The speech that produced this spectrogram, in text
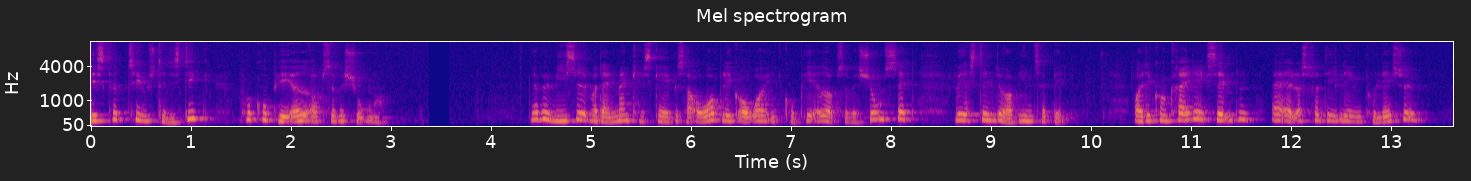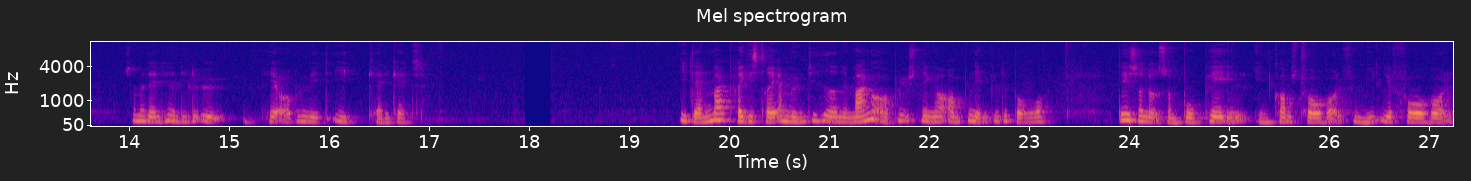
deskriptiv statistik på grupperede observationer. Jeg vil vise, hvordan man kan skabe sig overblik over et grupperet observationssæt ved at stille det op i en tabel. Og det konkrete eksempel er aldersfordelingen på Læsø, som er den her lille ø heroppe midt i Kattegat. I Danmark registrerer myndighederne mange oplysninger om den enkelte borger. Det er sådan noget som bopæl, indkomstforhold, familieforhold,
